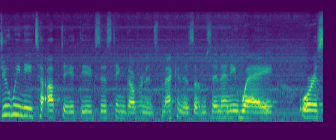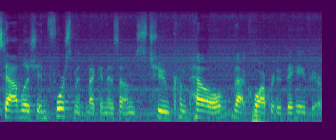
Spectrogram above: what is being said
do we need to update the existing governance mechanisms in any way or establish enforcement mechanisms to compel that cooperative behavior?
